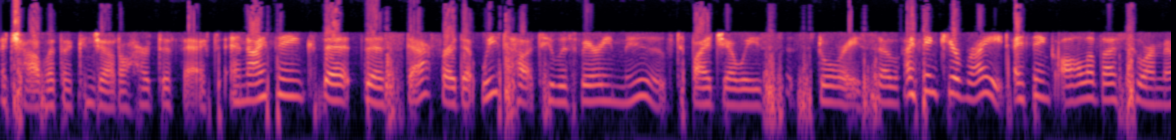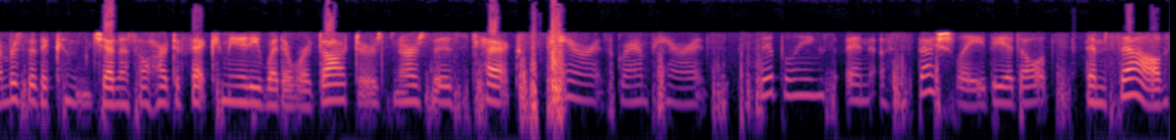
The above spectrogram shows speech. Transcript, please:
a child with a congenital heart defect. And I think that the staffer that we talked to was very moved by Joey's story. So I think you're right. I think all of us who are members of the congenital heart defect community, whether we're doctors, nurses, techs, parents, grandparents, siblings, and especially the adults themselves,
